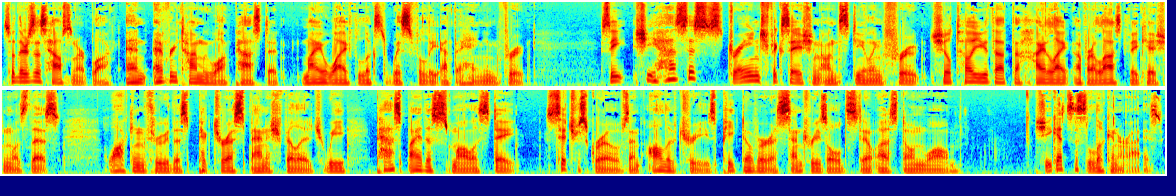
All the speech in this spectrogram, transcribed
So there's this house on our block, and every time we walk past it, my wife looks wistfully at the hanging fruit. See, she has this strange fixation on stealing fruit. She'll tell you that the highlight of our last vacation was this. Walking through this picturesque Spanish village, we passed by this small estate. Citrus groves and olive trees peeked over a centuries old uh, stone wall. She gets this look in her eyes,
